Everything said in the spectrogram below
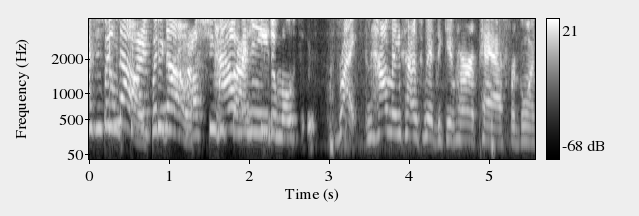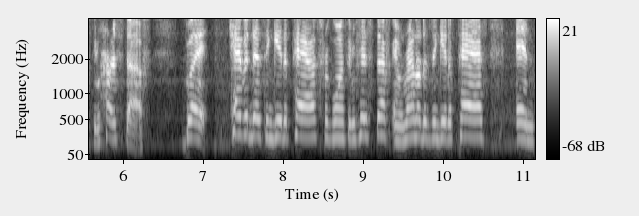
I just But don't no, quite but figure out no. how she How decides many- she the most. Right. And how many times we had to give her a pass for going through her stuff. But Kevin doesn't get a pass for going through his stuff, and Randall doesn't get a pass, and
